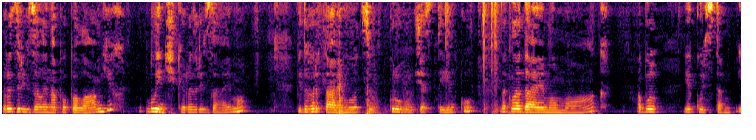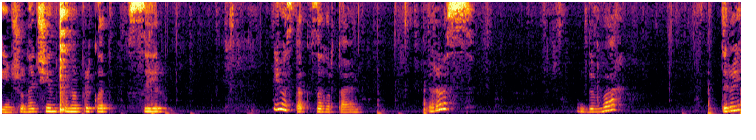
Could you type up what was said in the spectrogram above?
розрізали напополам їх, блинчики розрізаємо, підгортаємо цю круглу частинку, накладаємо мак або якусь там іншу начинку, наприклад, сир. І ось так загортаємо. Раз, два, три.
